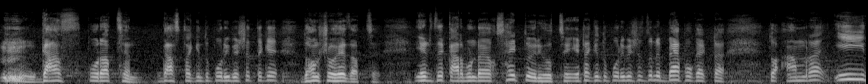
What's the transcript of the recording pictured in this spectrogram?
গাছ পোড়াচ্ছেন। গাছটা কিন্তু পরিবেশের থেকে ধ্বংস হয়ে যাচ্ছে। এর যে কার্বন ডাইঅক্সাইড তৈরি হচ্ছে, এটা কিন্তু পরিবেশের জন্য ব্যাপক একটা। তো আমরা এই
